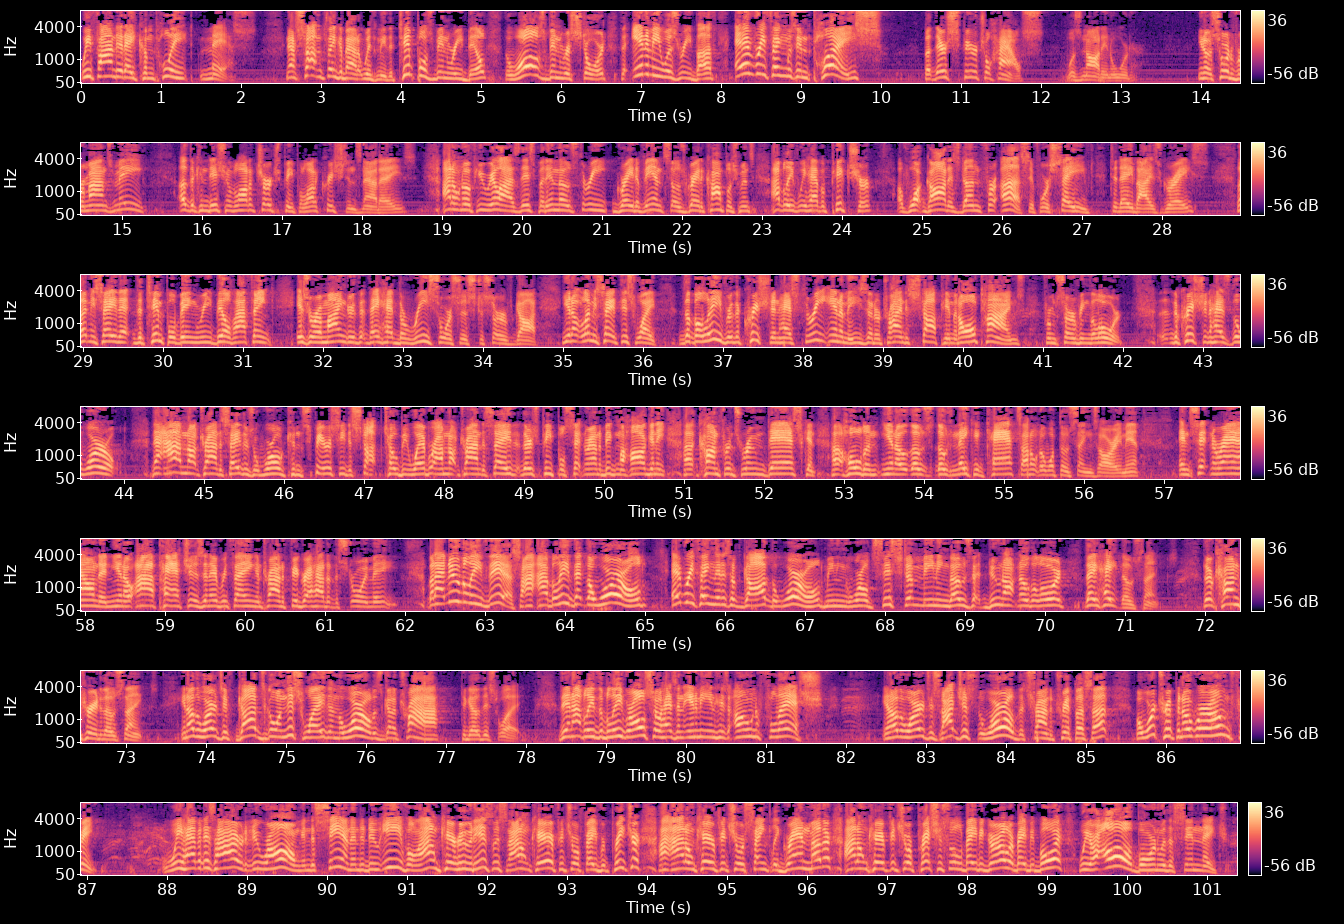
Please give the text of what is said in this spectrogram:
We find it a complete mess. Now stop and think about it with me. The temple's been rebuilt, the wall's been restored, the enemy was rebuffed, everything was in place, but their spiritual house was not in order. You know, it sort of reminds me of the condition of a lot of church people, a lot of Christians nowadays. I don't know if you realize this, but in those three great events, those great accomplishments, I believe we have a picture of what God has done for us if we're saved today by His grace. Let me say that the temple being rebuilt, I think, is a reminder that they had the resources to serve God. You know, let me say it this way. The believer, the Christian, has three enemies that are trying to stop him at all times from serving the Lord. The Christian has the world. Now, I'm not trying to say there's a world conspiracy to stop Toby Weber. I'm not trying to say that there's people sitting around a big mahogany uh, conference room desk and uh, holding, you know, those those naked cats. I don't know what those things are. Amen and sitting around and, you know, eye patches and everything and trying to figure out how to destroy me. But I do believe this. I, I believe that the world, everything that is of God, the world, meaning the world system, meaning those that do not know the Lord, they hate those things. They're contrary to those things. In other words, if God's going this way, then the world is going to try to go this way. Then I believe the believer also has an enemy in his own flesh. In other words, it's not just the world that's trying to trip us up, but we're tripping over our own feet. We have a desire to do wrong and to sin and to do evil. And I don't care who it is. Listen, I don't care if it's your favorite preacher. I, I, don't care if it's your saintly grandmother. I don't care if it's your precious little baby girl or baby boy. We are all born with a sin nature.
